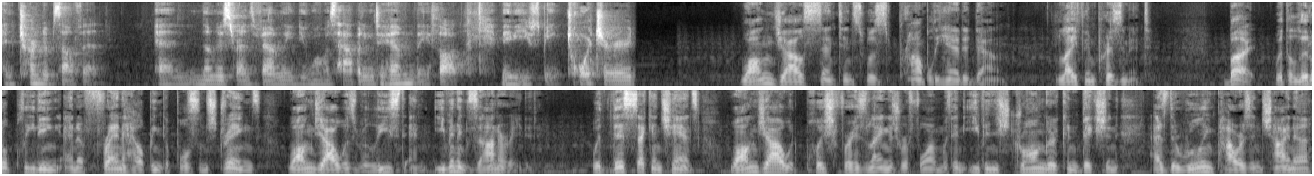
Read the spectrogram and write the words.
and turned himself in. And none of his friends and family knew what was happening to him. They thought maybe he was being tortured. Wang Zhao's sentence was promptly handed down life imprisonment but with a little pleading and a friend helping to pull some strings, Wang Zhao was released and even exonerated. With this second chance, Wang Zhao would push for his language reform with an even stronger conviction as the ruling powers in China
